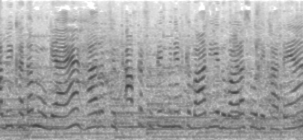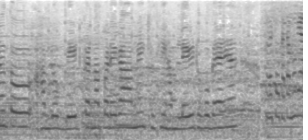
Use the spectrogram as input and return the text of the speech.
अभी ख़त्म हो गया है हर फिफ्ट आफ्टर फिफ्टीन मिनट के बाद ये दोबारा शो दिखाते हैं तो हम लोग वेट करना पड़ेगा हमें क्योंकि हम लेट हो गए हैं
